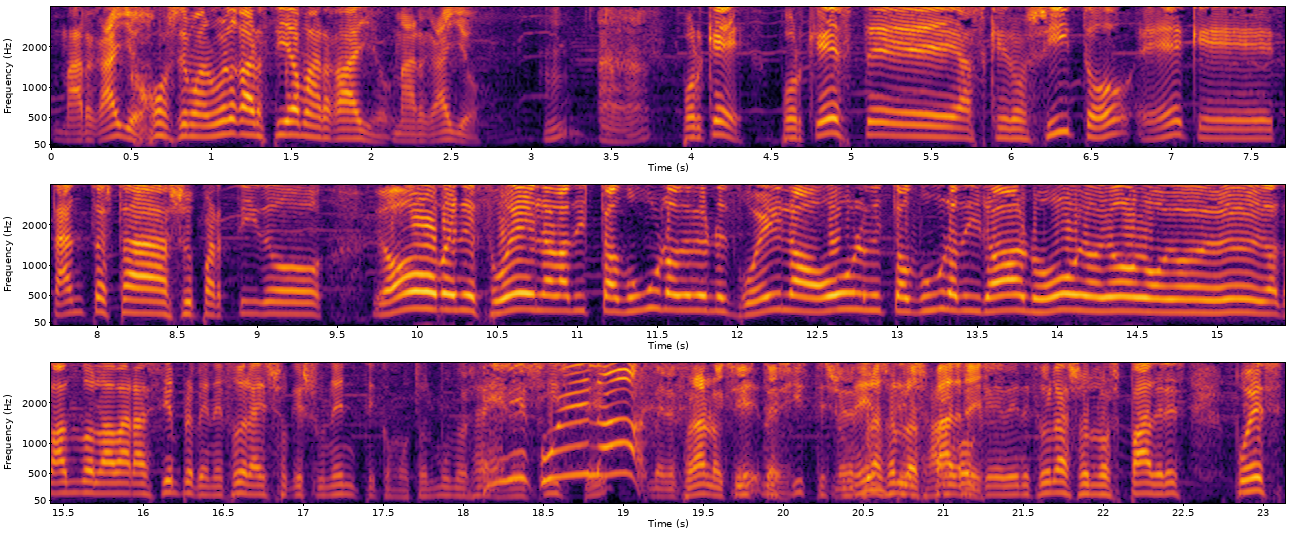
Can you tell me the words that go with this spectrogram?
Margallo. José Manuel García Margallo. Margallo. ¿Mm? Ajá. ¿Por qué? Porque este asquerosito, eh, que tanto está su partido, oh, Venezuela, la dictadura de Venezuela, oh, la dictadura de Irán, oh, oh, oh, oh, oh, dando la vara siempre. Venezuela, eso que es un ente, como todo el mundo sabe, no existe. Venezuela no existe. Eh, no existe, es un Venezuela son ente, los es algo padres. que Venezuela son los padres. Pues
